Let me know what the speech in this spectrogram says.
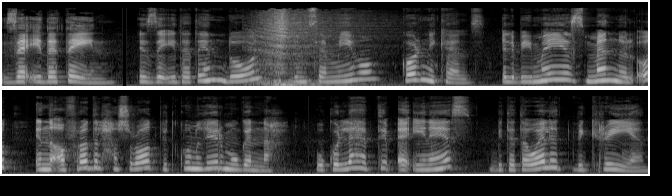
زائدتين. الزائدتين دول بنسميهم كورنيكالز اللي بيميز من القطن إن أفراد الحشرات بتكون غير مجنحة وكلها بتبقى إناث بتتوالد بكريا.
